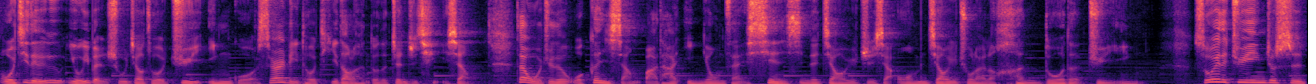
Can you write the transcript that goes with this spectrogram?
我记得有有一本书叫做《巨婴国》，虽然里头提到了很多的政治倾向，但我觉得我更想把它引用在现行的教育之下。我们教育出来了很多的巨婴，所谓的巨婴就是。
